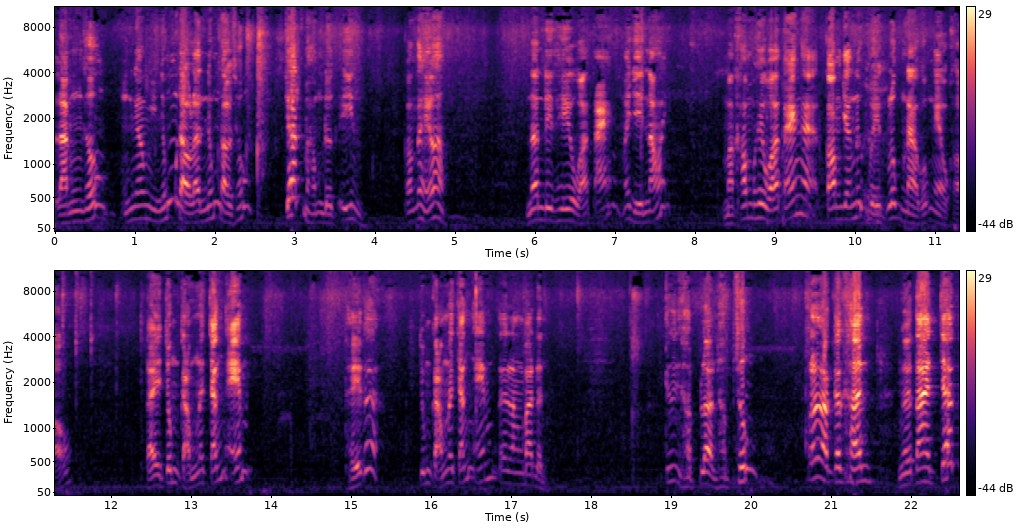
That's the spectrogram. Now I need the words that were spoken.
lặn xuống giống như nhúng đầu lên nhúng đầu xuống chết mà không được yên. Con có hiểu không? Nên đi thiêu quả tán mấy vị nói. Mà không thiêu quả tán á, con dân nước việt lúc nào cũng nghèo khổ. Tại vì trung cộng nó chấn ém thiệt á trung cộng nó chấn ém cái lăng ba đình. Cứ hợp lên hợp xuống. Đó là cực hình. Người ta chết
